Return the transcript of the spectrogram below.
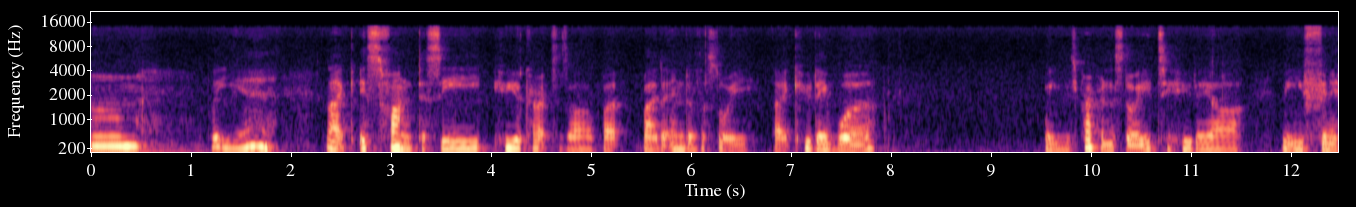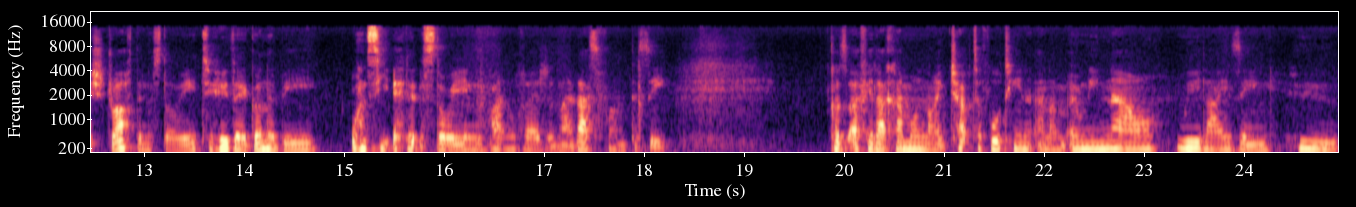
um but yeah. Like it's fun to see who your characters are but by the end of the story like who they were when you was prepping the story to who they are when you finish drafting the story to who they're gonna be once you edit the story in the final version. Like that's fun to see. Because I feel like I'm on like chapter 14 and I'm only now realizing who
